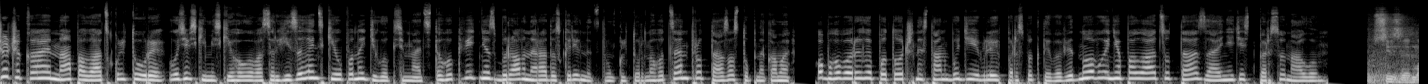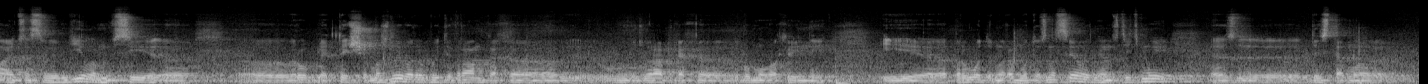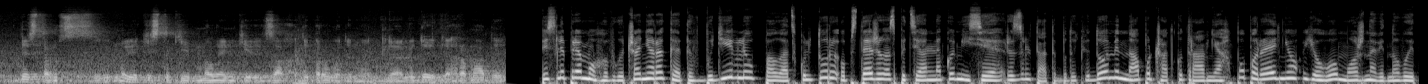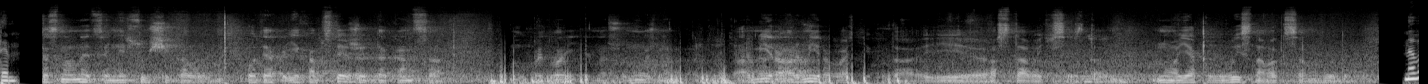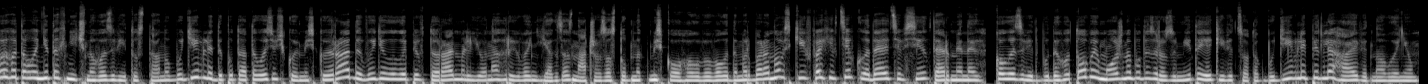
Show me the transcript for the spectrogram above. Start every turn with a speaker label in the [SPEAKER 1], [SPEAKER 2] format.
[SPEAKER 1] Що чекає на палац культури? Лозівський міський голова Сергій Зеленський у понеділок, 17 квітня, збирав нараду з керівництвом культурного центру та заступниками. Обговорили поточний стан будівлі, перспективи відновлення палацу та зайнятість персоналу.
[SPEAKER 2] Всі займаються своїм ділом, всі е, е, роблять те, що можливо робити в рамках, е, в рамках в умовах війни. І проводимо роботу з населенням, з дітьми, десь там, десь там ну, якісь такі маленькі заходи проводимо для людей, для громади.
[SPEAKER 1] Після прямого влучання ракети в будівлю палац культури обстежила спеціальна комісія. Результати будуть відомі на початку травня. Попередньо його можна відновити.
[SPEAKER 3] Основне це несущі колони. От як їх обстежують до кінця, ну, предварительно, що можна арміра, армірувати їх да, і оставити все здання. Ну, а як висновок сам буде.
[SPEAKER 1] На виготовлення технічного звіту стану будівлі депутати Лозівської міської ради виділили півтора мільйона гривень. Як зазначив заступник міського голови Володимир Барановський, фахівці вкладаються всі в терміни. Коли звіт буде готовий, можна буде зрозуміти, який відсоток будівлі підлягає відновленню.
